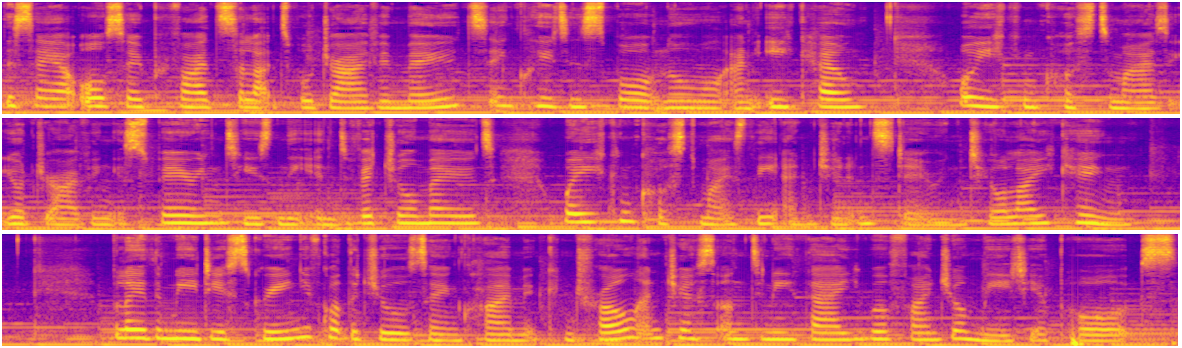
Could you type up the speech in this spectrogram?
The Seat also provides selectable driving modes, including Sport, Normal and Eco, or you can customise your driving experience using the individual mode, where you can customise the engine and steering to your liking. Below the media screen you've got the dual zone climate control and just underneath there you will find your media ports.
